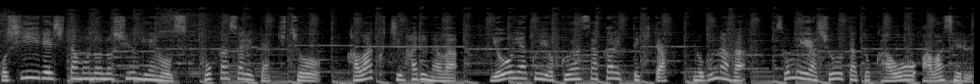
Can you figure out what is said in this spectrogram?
腰入れしたものの祝言をすっぽかされた貴重、川口春奈は、ようやく翌朝帰ってきた、信長、染谷翔太と顔を合わせる。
